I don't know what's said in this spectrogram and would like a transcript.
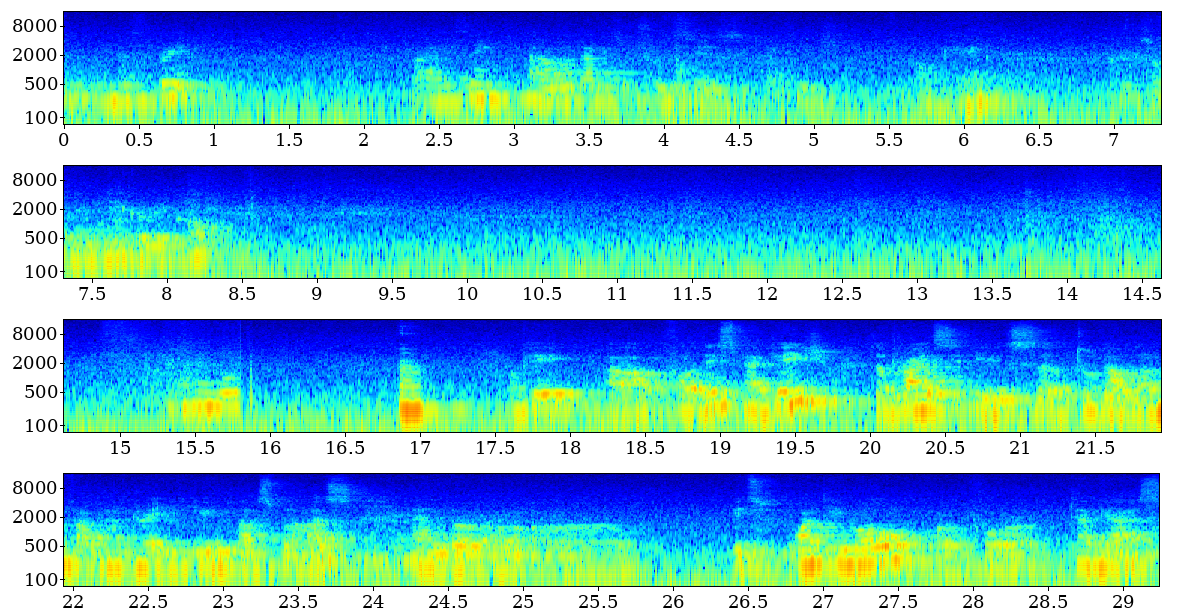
Mm, that's great. I think I would like to choose this package. Okay. So let me take a record. Can I go? Okay, uh, for this package, the price is uh, 2,588 plus plus, and uh, uh, it's one table uh, for 10 guests.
